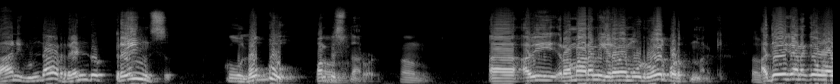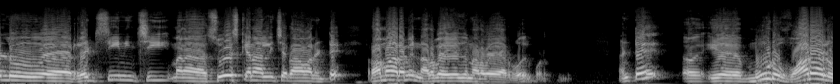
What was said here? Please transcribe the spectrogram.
దాని గుండా రెండు ట్రైన్స్. బొగ్గు పంపిస్తున్నారు వాళ్ళు. అవి రమారమి ఇరవై మూడు రోజులు పడుతుంది మనకి. అదే కనుక వాళ్ళు రెడ్ సీ నుంచి మన సూయస్ కెనాల్ నుంచి రావాలంటే రమారమి నలభై ఐదు నలభై ఆరు రోజులు పడుతుంది. అంటే మూడు వారాలు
